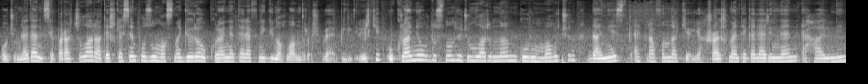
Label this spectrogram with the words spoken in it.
O cümlədən separatçılar atəşkəsin pozulmasına görə Ukrayna tərəfini günahlandırır və bildirir ki, Ukrayna ordusunun hücumlarından qorunmaq üçün Donetsk ətrafındakı yaşayış məntəqələrindən əhalinin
